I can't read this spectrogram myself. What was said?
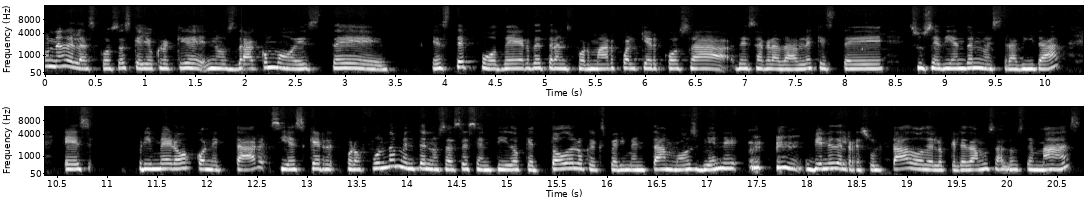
una de las cosas que yo creo que nos da como este, este poder de transformar cualquier cosa desagradable que esté sucediendo en nuestra vida es primero conectar, si es que profundamente nos hace sentido que todo lo que experimentamos viene, viene del resultado de lo que le damos a los demás.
